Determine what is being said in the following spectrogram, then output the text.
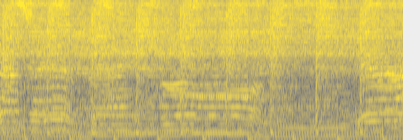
passing back and forth. Yeah.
